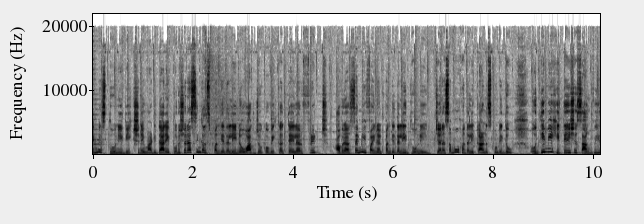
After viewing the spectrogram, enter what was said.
ಎಂಎಸ್ ಧೋನಿ ವೀಕ್ಷಣೆ ಮಾಡಿದ್ದಾರೆ. ಪುರುಷರ ಸಿಂಗಲ್ಸ್ ಪಂದ್ಯದಲ್ಲಿ ನೋವಾಕ್ ಜೋಕೋವಿಕ್, ಟೇಲರ್ ಫ್ರಿಟ್ಜ್ ಅವರ ಸೆಮಿಫೈನಲ್ ಪಂದ್ಯದಲ್ಲಿ ಧೋನಿ ಜನಸಮೂಹದಲ್ಲಿ ಕಾಣಿಸಿಕೊಂಡಿದ್ದು, ಉದ್ಯಮಿ ಹಿತೇಶ್ ಸಾಂಗ್ವಿ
